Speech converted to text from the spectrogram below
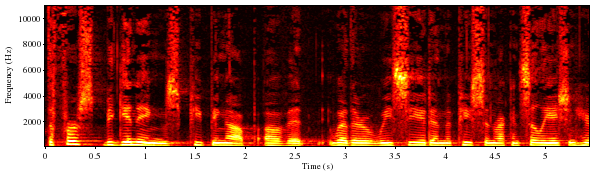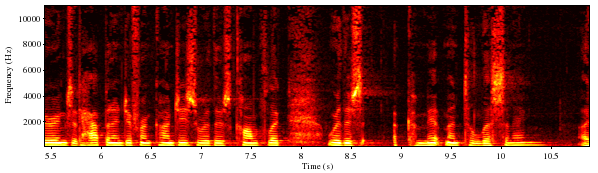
the first beginnings peeping up of it, whether we see it in the peace and reconciliation hearings that happen in different countries where there's conflict, where there's a commitment to listening, a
